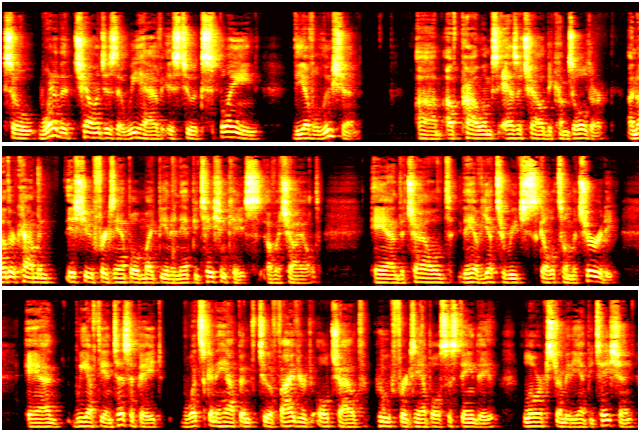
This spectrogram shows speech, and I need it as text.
So, one of the challenges that we have is to explain the evolution um, of problems as a child becomes older. Another common issue, for example, might be in an amputation case of a child, and the child, they have yet to reach skeletal maturity. And we have to anticipate what's going to happen to a five year old child who, for example, sustained a lower extremity amputation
